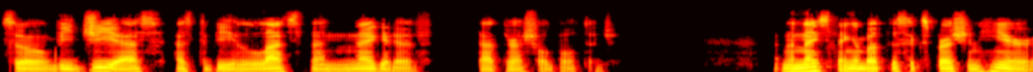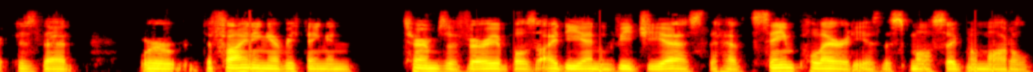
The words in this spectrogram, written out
So VGS has to be less than negative that threshold voltage. And the nice thing about this expression here is that we're defining everything in terms of variables IDN and VGS that have the same polarity as the small signal model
